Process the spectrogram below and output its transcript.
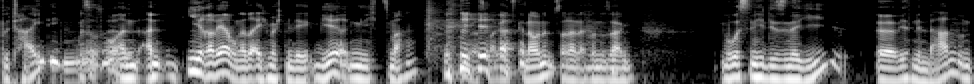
beteiligen oder so an, an ihrer Werbung. Also eigentlich möchten wir, wir nichts machen, wenn man das mal ganz genau nimmt, sondern einfach nur sagen, wo ist denn hier die Synergie? Äh, wir haben den Laden und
